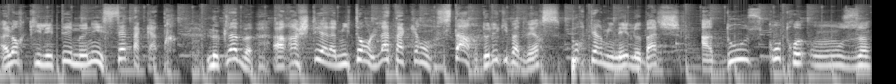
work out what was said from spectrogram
alors qu'il était mené 7 à 4. Le club a racheté à la mi-temps l'attaquant star de l'équipe adverse pour terminer le match à 12 contre 11.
